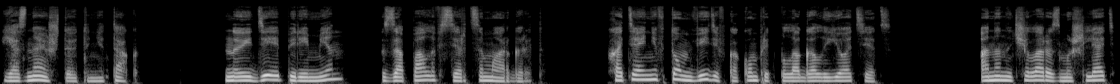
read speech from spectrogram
Я знаю, что это не так. Но идея перемен запала в сердце Маргарет. Хотя и не в том виде, в каком предполагал ее отец. Она начала размышлять,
